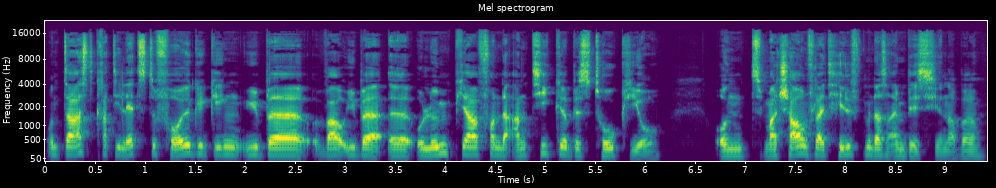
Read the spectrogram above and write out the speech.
Und da ist gerade die letzte Folge gegenüber, war über äh, Olympia von der Antike bis Tokio. Und mal schauen, vielleicht hilft mir das ein bisschen, aber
